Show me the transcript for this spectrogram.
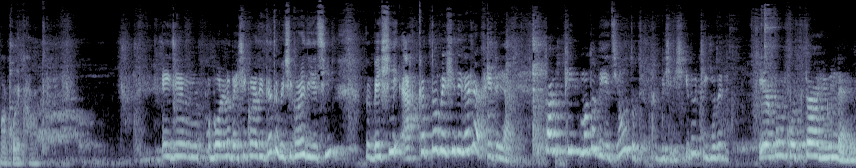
মা করে খাওয়াতো। এই যে বলল বেশি করে দিতে তো বেশি করে দিয়েছি। তো বেশি একটা তো বেশি দিলে না ফেটে যায়। তো আমি ঠিক মতো দিয়েছি ও তো বেশি বেশি কিন্তু ঠিক মতো এরকম করতে হেভি লাগে।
